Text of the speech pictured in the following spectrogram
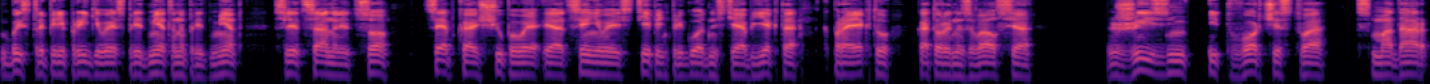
быстро перепрыгивая с предмета на предмет, с лица на лицо, цепко ощупывая и оценивая степень пригодности объекта к проекту, который назывался «Жизнь и творчество Смадар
